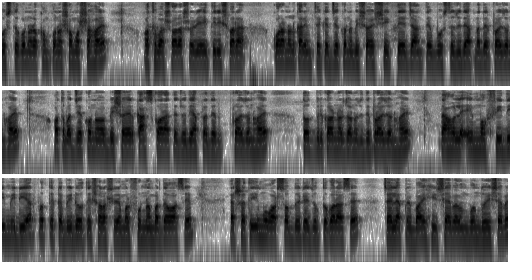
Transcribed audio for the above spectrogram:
বুঝতে কোনো রকম কোনো সমস্যা হয়, অথবা সরাসরি এই তিরিশ পারা কোরআনুল কারিম থেকে যে কোনো বিষয় শিখতে, জানতে, বুঝতে যদি আপনাদের প্রয়োজন হয়, অথবা যে কোনো বিষয়ের কাজ করাতে যদি আপনাদের প্রয়োজন হয়, তদবির করানোর জন্য যদি প্রয়োজন হয়, তাহলে এই মফিদি মিডিয়ার প্রত্যেকটা ভিডিওতে সরাসরি আমার ফোন নাম্বার দেওয়া আছে। এর সাথে ইমো, হোয়াটসঅ্যাপ দুইটাই যুক্ত করা আছে। চাইলে আপনি ভাই হিসাবে এবং বন্ধু হিসাবে,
